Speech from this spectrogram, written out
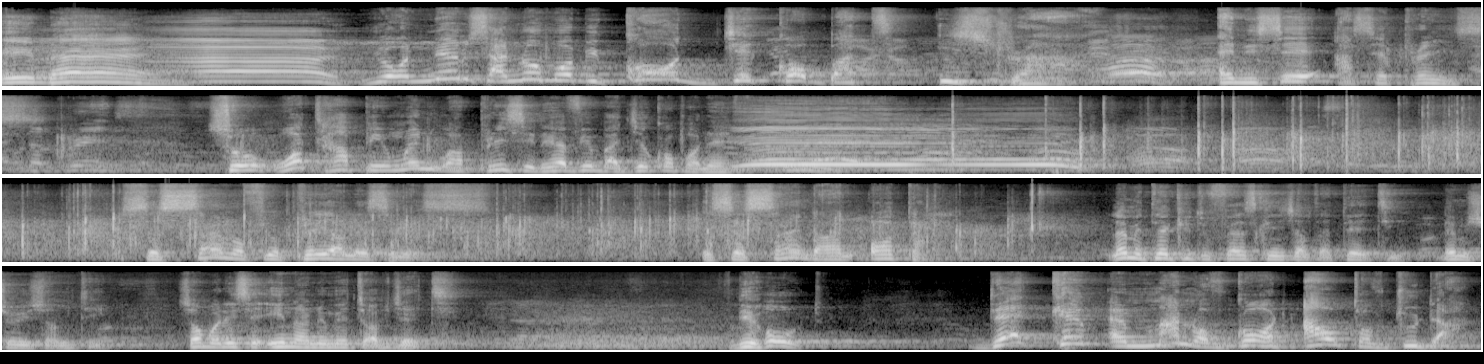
Amen. Your name shall no more be called Jacob, but Israel. And he said, as a prince. So, what happened when you were prince in heaven by Jacob on earth? It's a sign of your prayerlessness. It's a sign that an altar. Let me take you to First Kings chapter 30. Let me show you something. Somebody say inanimate object. Behold, there came a man of God out of Judah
